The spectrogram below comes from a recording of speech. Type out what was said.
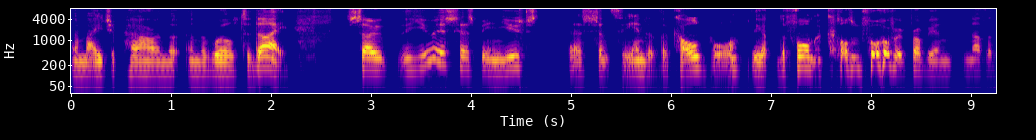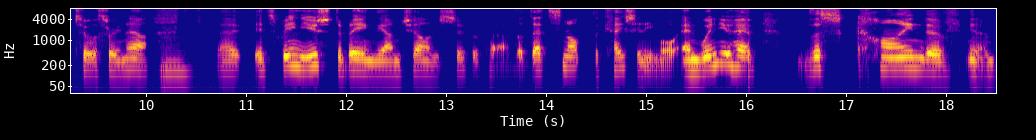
a, major power in the in the world today. So the US has been used uh, since the end of the Cold War, the the former Cold War. We're probably another two or three now. Mm. Uh, it's been used to being the unchallenged superpower, but that's not the case anymore. And when you have this kind of you know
